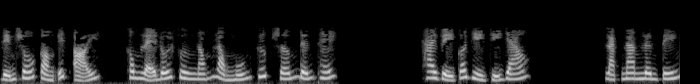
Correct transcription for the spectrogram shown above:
điểm số còn ít ỏi, không lẽ đối phương nóng lòng muốn cướp sớm đến thế? Hai vị có gì chỉ giáo? Lạc Nam lên tiếng,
